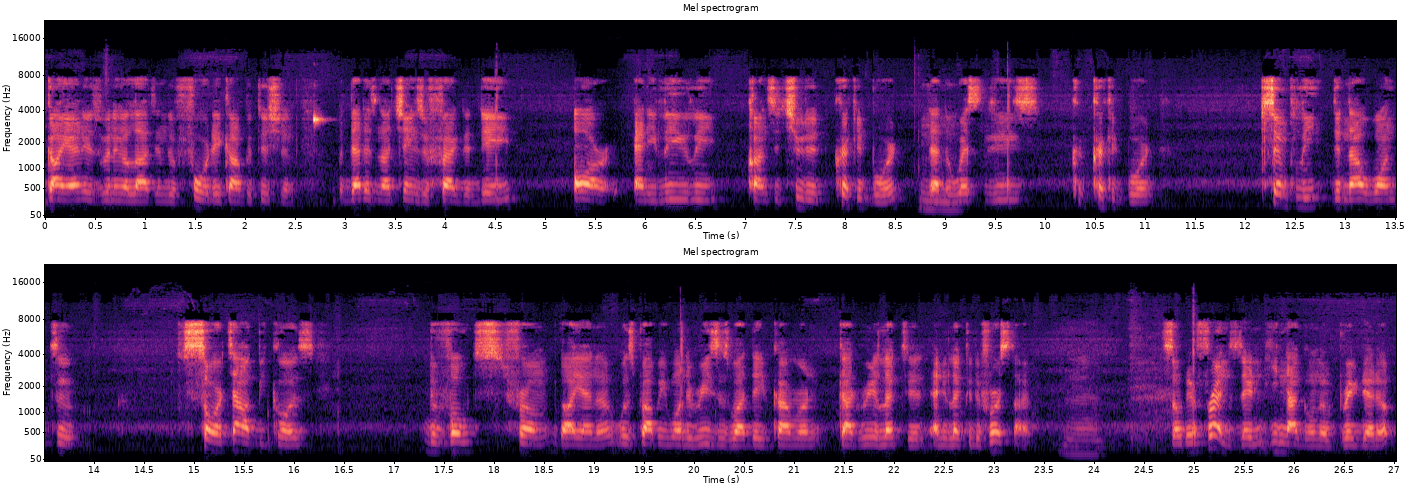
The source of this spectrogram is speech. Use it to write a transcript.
Guyana is winning a lot in the four-day competition, but that does not change the fact that they are an illegally constituted cricket board that the mm-hmm. West Indies C- Cricket Board simply did not want to sort out because the votes from Guyana was probably one of the reasons why Dave Cameron got re-elected and elected the first time. So they're friends. They're, he's not going to break that up.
